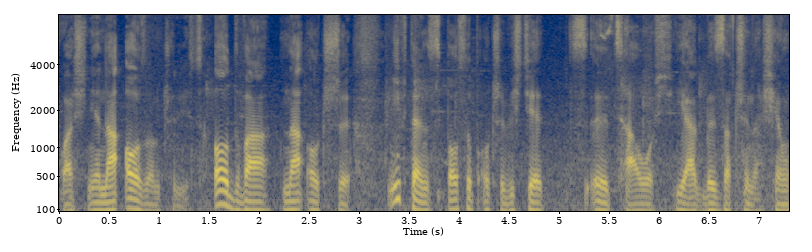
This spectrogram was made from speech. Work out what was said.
właśnie na ozon, czyli z O2 na O3. I w ten sposób oczywiście y, całość jakby zaczyna się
